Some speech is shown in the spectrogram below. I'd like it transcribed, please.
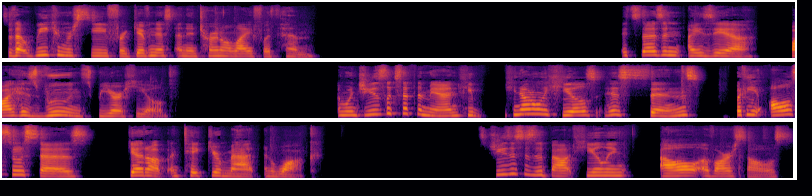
so that we can receive forgiveness and eternal life with him. It says in Isaiah, by his wounds we are healed. And when Jesus looks at the man, he, he not only heals his sins, but he also says, Get up and take your mat and walk. Jesus is about healing all of ourselves,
